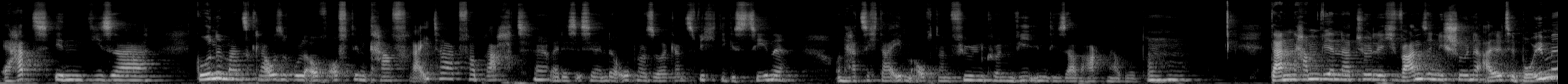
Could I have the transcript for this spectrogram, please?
er hat in dieser Gurnemannsklause wohl auch oft den Karfreitag verbracht, Ja. weil das ist ja in der Oper so eine ganz wichtige Szene und hat sich da eben auch dann fühlen können wie in dieser Wagner-Oper. Dann haben wir natürlich wahnsinnig schöne alte Bäume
